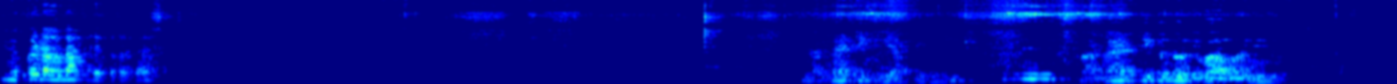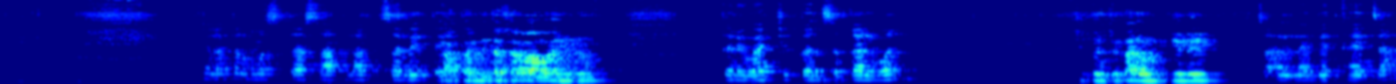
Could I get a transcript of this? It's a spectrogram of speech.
मी कडक भाकरी करत असते. लाइट टिकली आपली घरी? हा, लाइट टिकत नव्हती बाबा बहिणीनं. चला तर मस्त असं आपला आजचा बेत आता आहे मी तसा बाबा बहिणीनं. तरी वा चिकनचं कालवण. चिकनचं कालवण केले चाललाय बेत खायचा.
